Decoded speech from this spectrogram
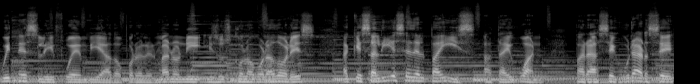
Witness Lee fue enviado por el hermano Nee y sus colaboradores a que saliese del país a Taiwán para asegurarse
